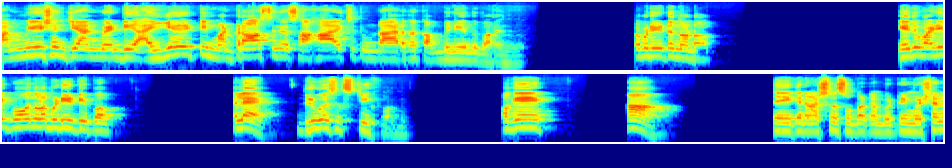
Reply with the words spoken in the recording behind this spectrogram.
കമ്മീഷൻ ചെയ്യാൻ വേണ്ടി ഐ ഐ ടി മദ്രാസിനെ സഹായിച്ചിട്ടുണ്ടായിരുന്ന കമ്പനി എന്ന് പറയുന്നത്. എവിടെ കിട്ടുന്നുണ്ടോ ഏത് വഴി പോകുന്നുള്ള പിടി കിട്ടി ഇപ്പം. അല്ലേ? ധ്രുവ സിക്സ്റ്റി ഫോർ ഓക്കെ ആ national super computer mission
